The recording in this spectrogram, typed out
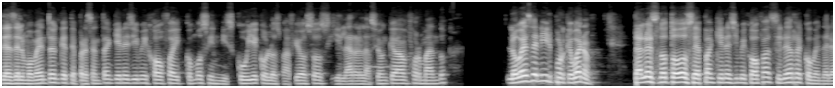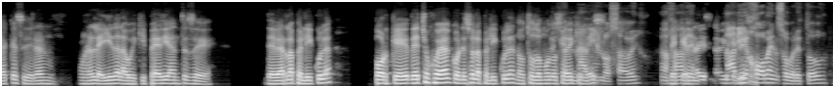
Desde el momento en que te presentan quién es Jimmy Hoffa y cómo se inmiscuye con los mafiosos y la relación que van formando, lo ves venir porque, bueno, tal vez no todos sepan quién es Jimmy Hoffa, sí les recomendaría que se dieran una leída a la Wikipedia antes de, de ver la película, porque de hecho juegan con eso la película, no todo el mundo sabe quién es. Nadie lo sabe. de que nadie, nadie joven sobre todo.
